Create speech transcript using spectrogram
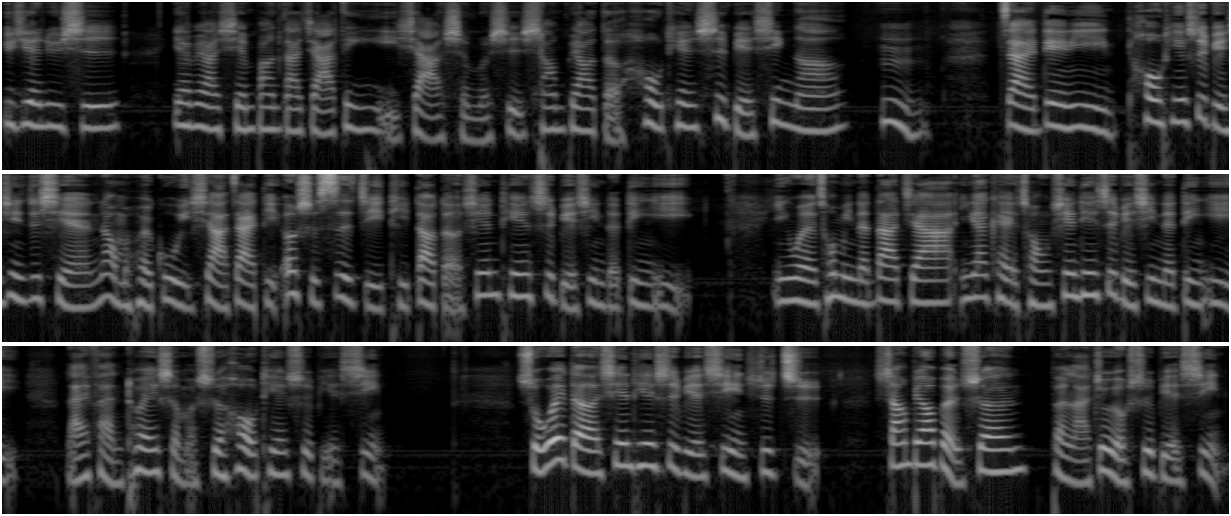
遇见律师，要不要先帮大家定义一下什么是商标的后天识别性呢？嗯，在定义后天识别性之前，让我们回顾一下在第二十四集提到的先天识别性的定义。因为聪明的大家应该可以从先天识别性的定义来反推什么是后天识别性。所谓的先天识别性，是指商标本身本来就有识别性，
